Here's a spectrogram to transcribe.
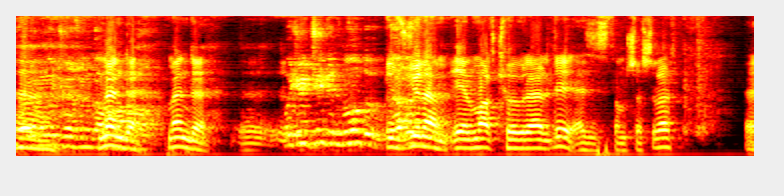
Mən də, mən də Bugünkü gün nə oldu? üzgünəm Elmar Kövrəldi, əziz tamaşaçılar. E,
